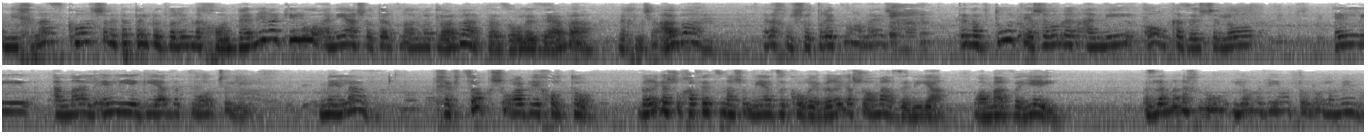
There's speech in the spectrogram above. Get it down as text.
נכנס כוח שמטפל בדברים נכון, ואני רק כאילו, אני השוטר תנועה, אני אומרת לו, אבא, תעזור לזה, אבא, לך לשם, אבא, אנחנו שוטרי תנועה, מה יש? תנווטו אותי, השם אומר, אני אור כזה שלא, אין לי עמל, אין לי יגיעה בתנועות שלי. מאליו. חפצו קשורה ביכולתו. ברגע שהוא חפץ משהו מיד זה קורה, ברגע שהוא אמר זה נהיה, הוא אמר ויהי. אז למה אנחנו לא מביאים אותו לעולמנו?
